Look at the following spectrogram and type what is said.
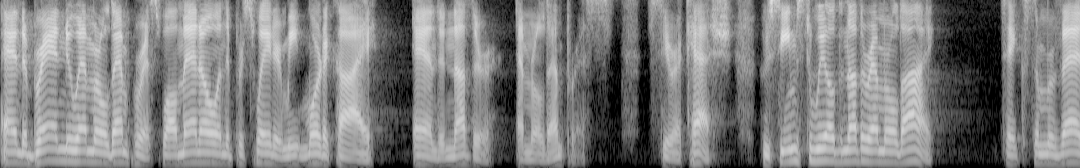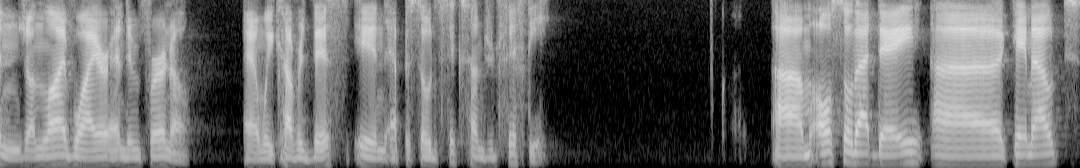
and a brand new Emerald Empress, while Mano and the Persuader meet Mordecai and another Emerald Empress, Sirakesh, who seems to wield another Emerald Eye. Takes some revenge on Livewire and Inferno. And we covered this in episode 650. Um, also that day uh, came out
